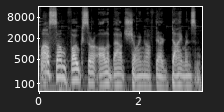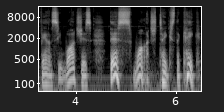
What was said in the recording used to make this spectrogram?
While some folks are all about showing off their diamonds and fancy watches, this watch takes the cake.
